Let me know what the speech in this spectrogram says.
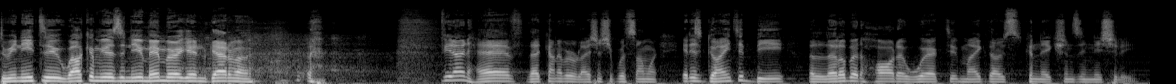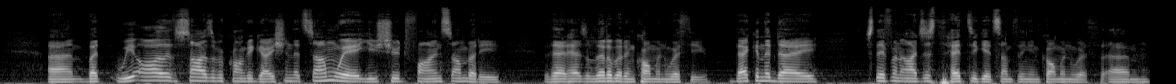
Do we need to welcome you as a new member again, Garma? if you don't have that kind of a relationship with someone, it is going to be a little bit harder work to make those connections initially. Um, but we are the size of a congregation that somewhere you should find somebody that has a little bit in common with you. Back in the day, Stefan and I just had to get something in common with. Um,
